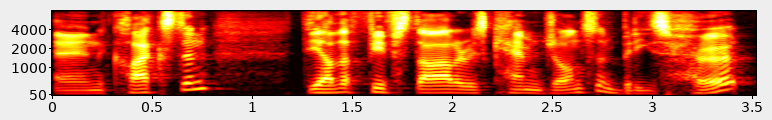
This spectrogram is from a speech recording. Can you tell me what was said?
and Claxton. The other fifth starter is Cam Johnson, but he's hurt.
